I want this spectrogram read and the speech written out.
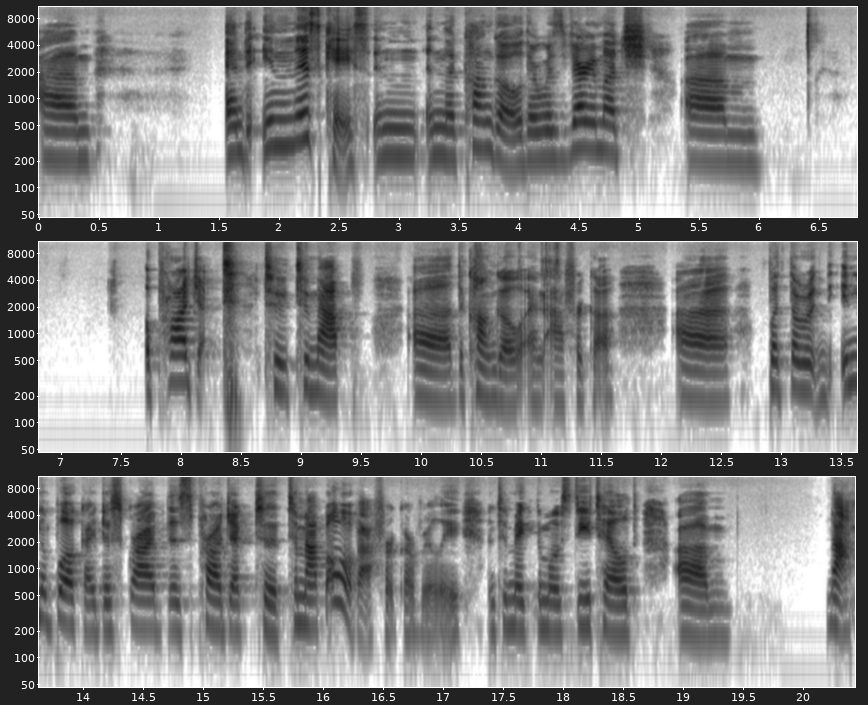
Um, and in this case, in, in the Congo, there was very much um, a project to, to map uh, the Congo and Africa. Uh, but the, in the book, I described this project to, to map all of Africa, really, and to make the most detailed um, map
